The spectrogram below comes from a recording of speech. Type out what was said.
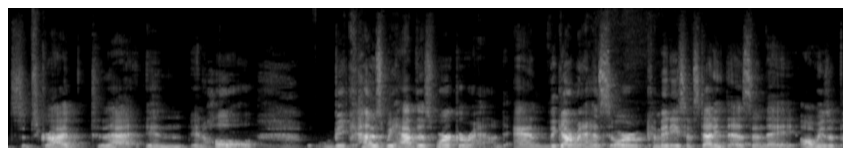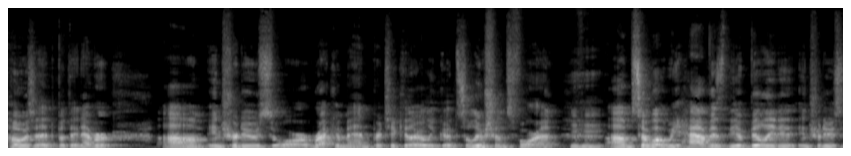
subscribe to that in in whole because we have this workaround and the government has or committees have studied this and they always oppose it but they never um, introduce or recommend particularly good solutions for it Mm-hmm. um, so what we have is the ability to introduce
